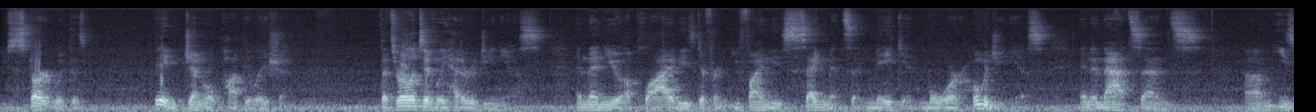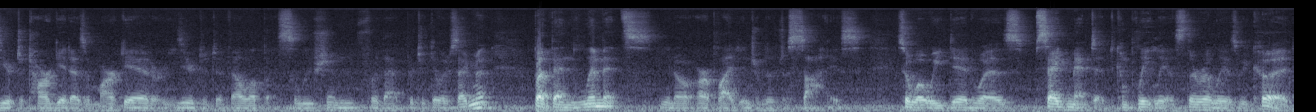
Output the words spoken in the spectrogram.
You start with this big general population that's relatively heterogeneous, and then you apply these different. You find these segments that make it more homogeneous and in that sense, um, easier to target as a market or easier to develop a solution for that particular segment. But then limits, you know, are applied in terms of just size. So what we did was segmented completely as thoroughly as we could,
